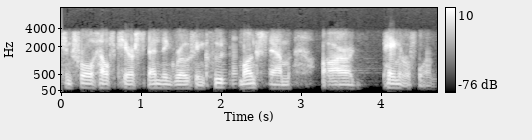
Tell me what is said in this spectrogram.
control healthcare spending growth, including amongst them are payment reforms.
